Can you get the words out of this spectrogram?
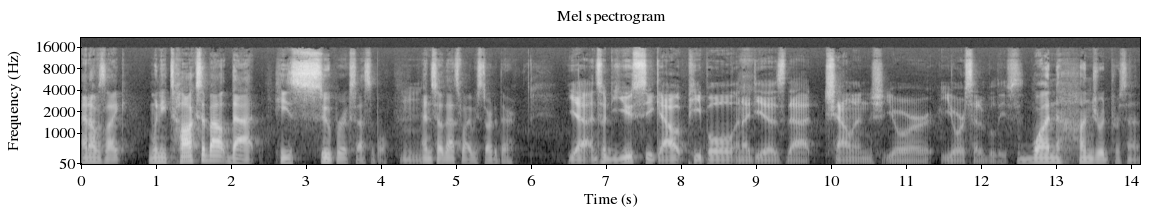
And I was like, when he talks about that, he's super accessible. Mm. And so that's why we started there. Yeah, and so do you seek out people and ideas that challenge your your set of beliefs? 100%.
